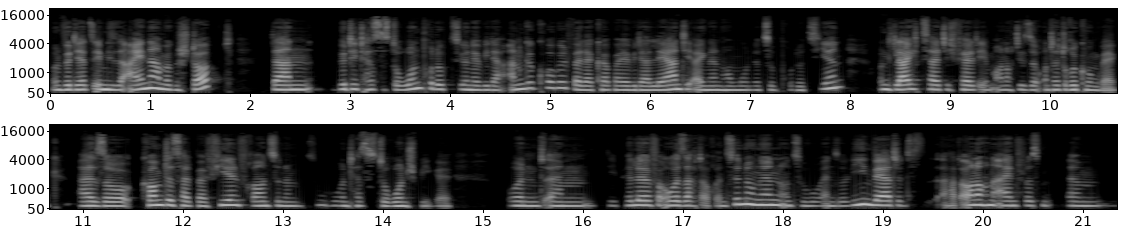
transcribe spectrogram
Und wird jetzt eben diese Einnahme gestoppt, dann wird die Testosteronproduktion ja wieder angekurbelt, weil der Körper ja wieder lernt, die eigenen Hormone zu produzieren. Und gleichzeitig fällt eben auch noch diese Unterdrückung weg. Also kommt es halt bei vielen Frauen zu einem zu hohen Testosteronspiegel. Und ähm, die Pille verursacht auch Entzündungen und zu hohe Insulinwerte. Das hat auch noch einen Einfluss ähm,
